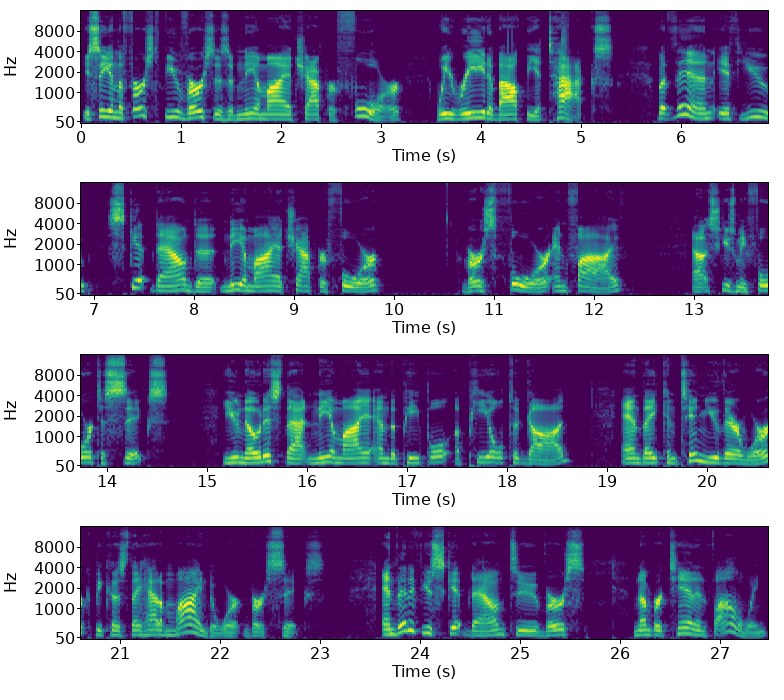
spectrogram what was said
You see, in the first few verses of Nehemiah chapter 4, we read about the attacks. But then, if you skip down to Nehemiah chapter 4, verse 4 and 5, uh, excuse me, 4 to 6, you notice that Nehemiah and the people appeal to God and they continue their work because they had a mind to work, verse 6. And then if you skip down to verse number 10 and following,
